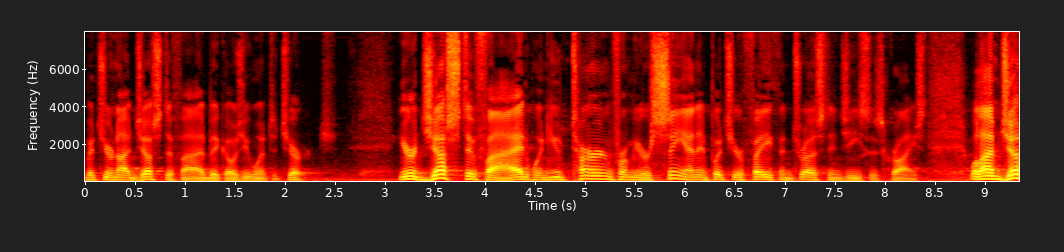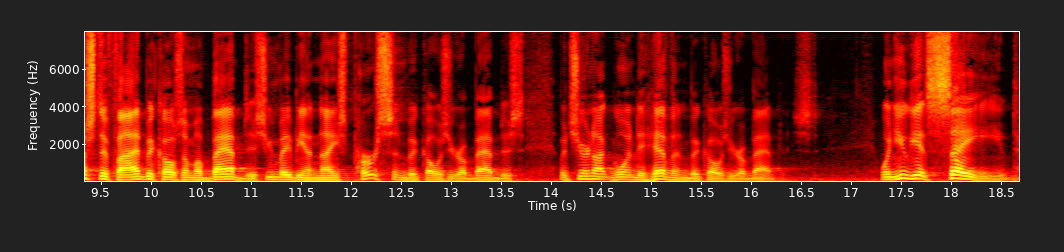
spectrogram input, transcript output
but you're not justified because you went to church. You're justified when you turn from your sin and put your faith and trust in Jesus Christ. Well, I'm justified because I'm a Baptist. You may be a nice person because you're a Baptist, but you're not going to heaven because you're a Baptist. When you get saved,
